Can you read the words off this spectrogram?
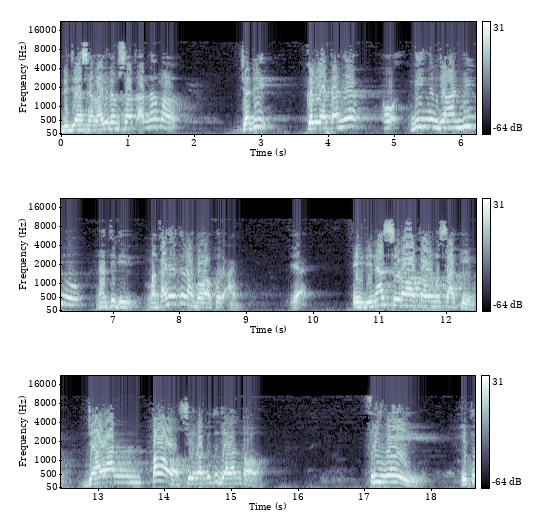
Dijelaskan lagi dalam surat An-Naml. Jadi kelihatannya kok bingung, jangan bingung. Nanti di makanya itulah bawa Quran. Ya. Ihdinas sirotol mustaqim. Jalan tol, sirot itu jalan tol. Freeway itu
